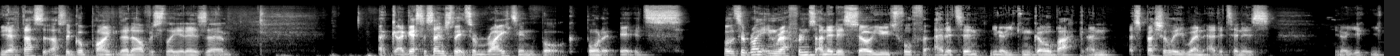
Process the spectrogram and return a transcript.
Yeah, that's that's a good point. That obviously it is. Um, I, guess essentially it's a writing book, but it, it's well, it's a writing reference, and it is so useful for editing. You know, you can go back, and especially when editing is, you know, you you,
